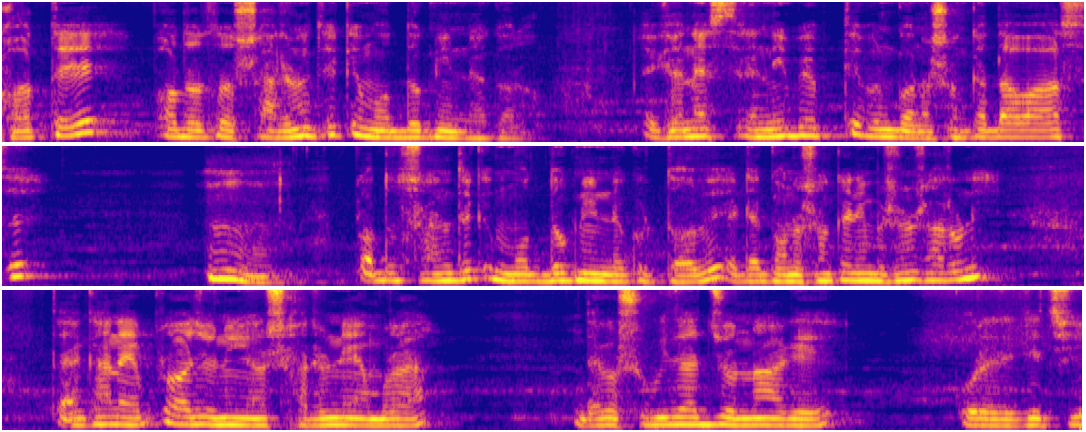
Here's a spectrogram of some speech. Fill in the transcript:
ক্ষতে পদার্থ সারণী থেকে মধ্যক নির্ণয় করো। এখানে শ্রেণি, ব্যক্তি এবং গণসংখ্যা দেওয়া আছে। পদার্থ সারণী থেকে মধ্যক নির্ণয় করতে হবে। এটা গণসংখ্যা নিবেশন সারণী। তো এখানে প্রয়োজনীয় সারণী আমরা দেখো, সুবিধার জন্য আগে করে রেখেছি।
